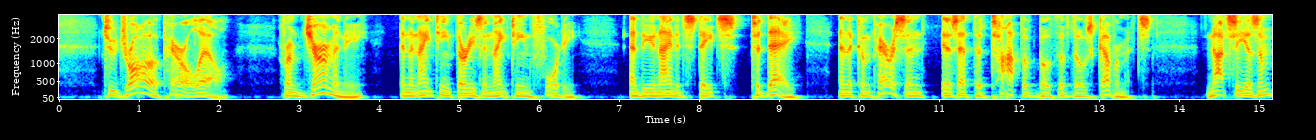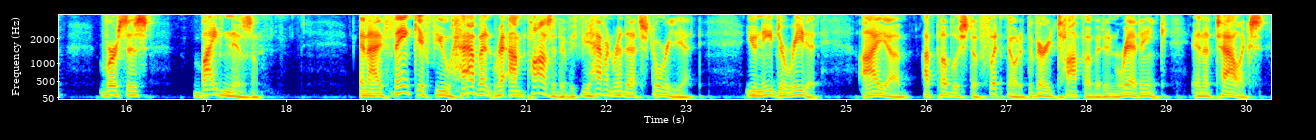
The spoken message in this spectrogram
to draw a parallel from Germany in the 1930s and 1940 and the United States today. And the comparison is at the top of both of those governments Nazism versus Bidenism. And I think if you haven't read, I'm positive, if you haven't read that story yet, you need to read it. I, uh, I published a footnote at the very top of it in red ink in italics,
